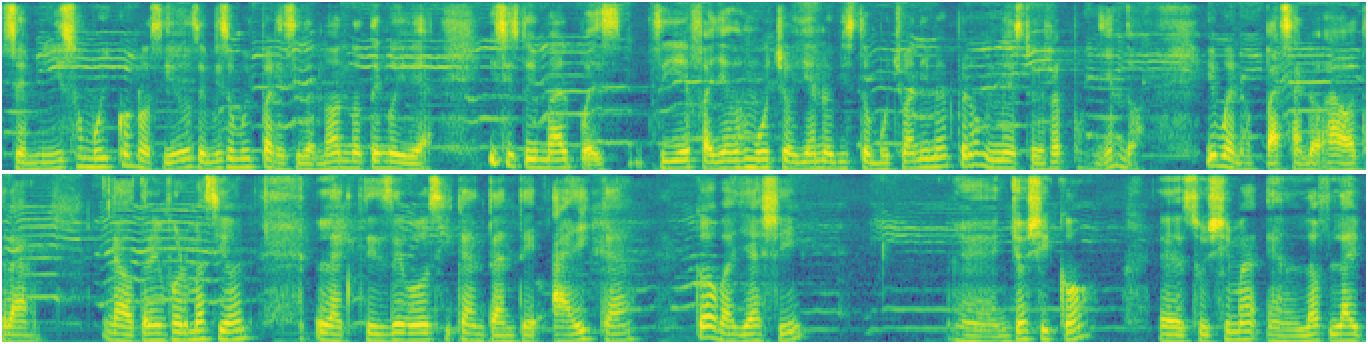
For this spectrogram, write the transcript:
se me hizo muy conocido, se me hizo muy parecido, no, no tengo idea. Y si estoy mal, pues sí he fallado mucho, ya no he visto mucho anime, pero me estoy reponiendo. Y bueno, pasando a otra, otra información, la actriz de voz y cantante Aika Kobayashi, eh, Yoshiko eh, Tsushima en Love Live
